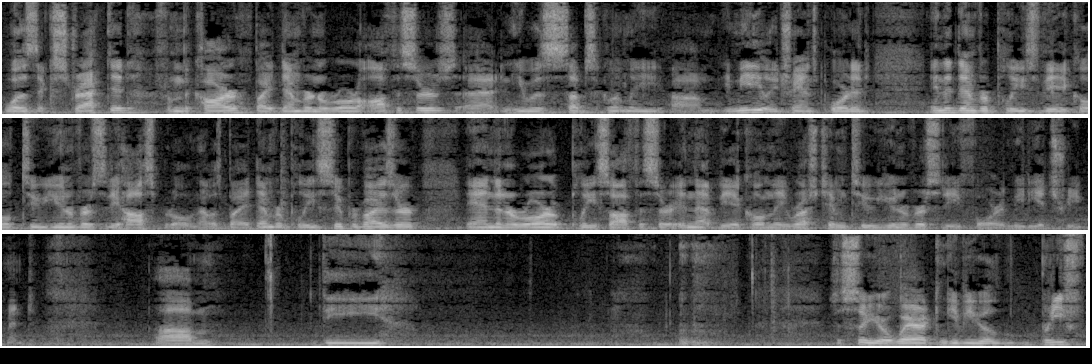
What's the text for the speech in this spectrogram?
was extracted from the car by Denver and Aurora officers, uh, and he was subsequently um, immediately transported in a Denver police vehicle to University Hospital. And that was by a Denver police supervisor and an Aurora police officer in that vehicle, and they rushed him to University for immediate treatment. Um, the just so you're aware, I can give you a brief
